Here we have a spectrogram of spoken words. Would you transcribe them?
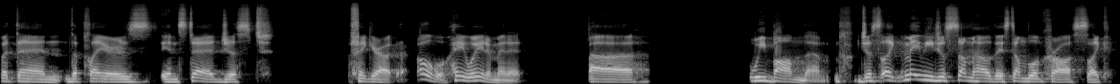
but then the players instead just figure out oh hey wait a minute uh we bomb them. Just like maybe just somehow they stumble across like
